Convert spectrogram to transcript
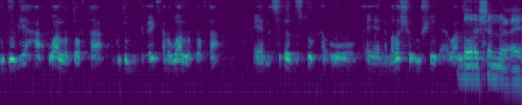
guddoomiyaha waa la doortaa guddoomiye ku-xigeenkana waa la doortaa. Sida dastuurka uu madasha uu sheegaya doorasho noocee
